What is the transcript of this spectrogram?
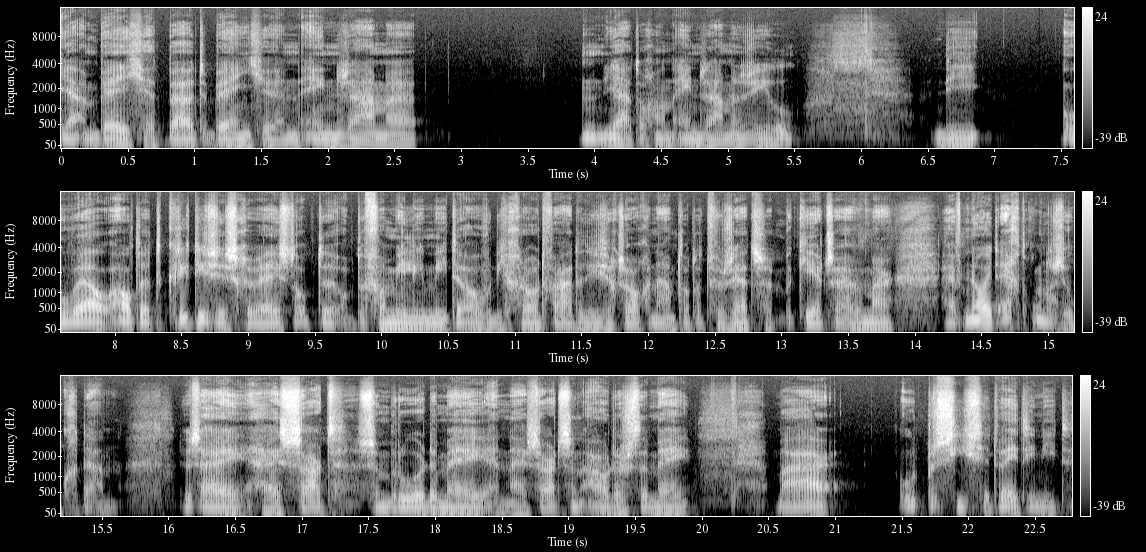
ja, een beetje het buitenbeentje, een eenzame, ja, toch wel een eenzame ziel. Die, hoewel altijd kritisch is geweest op de, op de familiemythe over die grootvader die zich zogenaamd tot het verzet bekeerd zou hebben, maar hij heeft nooit echt onderzoek gedaan. Dus hij, hij sart zijn broer ermee en hij sart zijn ouders ermee. Maar hoe het precies zit, weet hij niet.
